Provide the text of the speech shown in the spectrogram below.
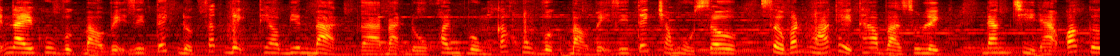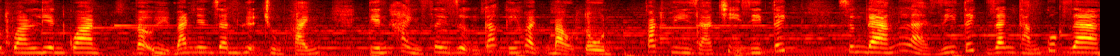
Hiện nay, khu vực bảo vệ di tích được xác định theo biên bản và bản đồ khoanh vùng các khu vực bảo vệ di tích trong hồ sơ. Sở Văn hóa Thể thao và Du lịch đang chỉ đạo các cơ quan liên quan và Ủy ban Nhân dân huyện Trùng Khánh tiến hành xây dựng các kế hoạch bảo tồn, phát huy giá trị di tích, xứng đáng là di tích danh thắng quốc gia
